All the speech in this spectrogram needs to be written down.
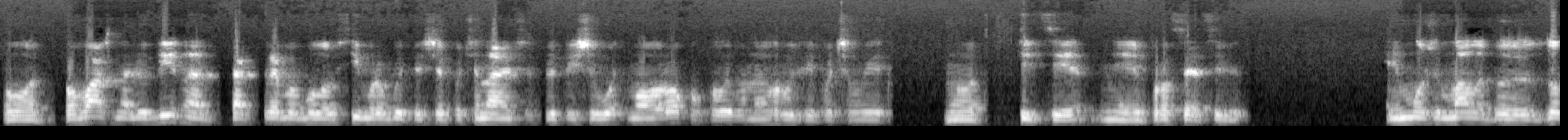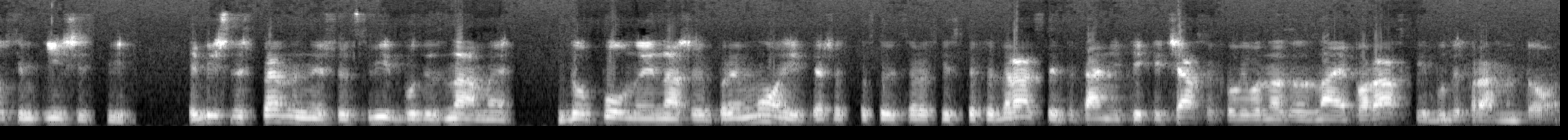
От поважна людина, так треба було всім робити ще починаючи з 2008 року, коли вони в Грузії почали ну, от, всі ці е, процеси. І може мали би зовсім інший світ. Я більш не впевнений, що світ буде з нами до повної нашої перемоги. І те, що стосується Російської Федерації, питання тільки часу, коли вона зазнає поразки і буде фрагментована.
